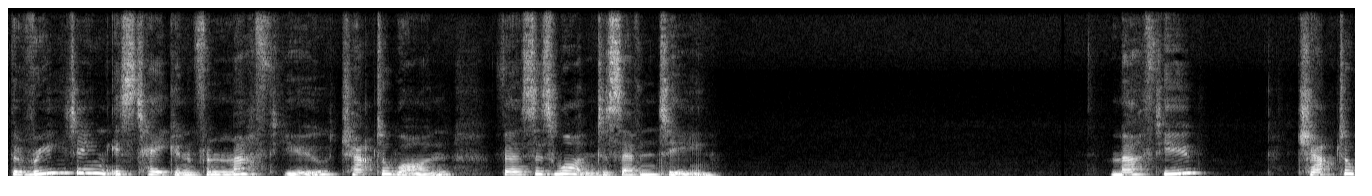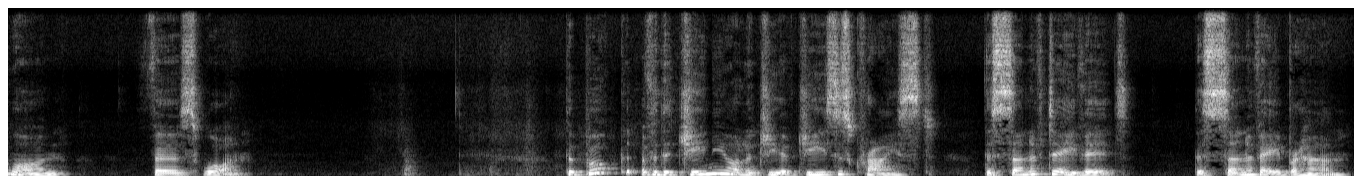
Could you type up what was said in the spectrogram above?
The reading is taken from Matthew chapter 1, verses 1 to 17. Matthew chapter 1, verse 1. The book of the genealogy of Jesus Christ, the son of David, the son of Abraham.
